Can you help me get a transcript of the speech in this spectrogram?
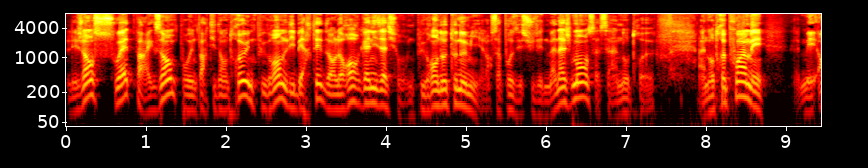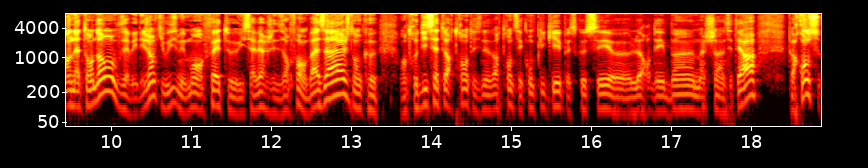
les gens souhaitent, par exemple, pour une partie d'entre eux, une plus grande liberté dans leur organisation, une plus grande autonomie. Alors ça pose des sujets de management, ça c'est un autre un autre point, mais mais en attendant, vous avez des gens qui vous disent, mais moi en fait, euh, il s'avère que j'ai des enfants en bas âge, donc euh, entre 17h30 et 19h30 c'est compliqué parce que c'est euh, l'heure des bains, machin, etc. Par contre,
